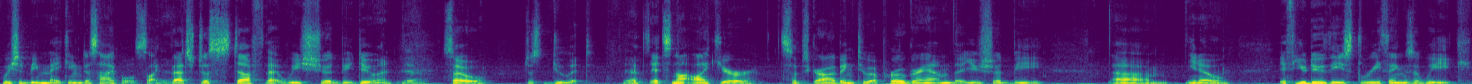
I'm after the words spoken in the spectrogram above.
we should be making disciples like Yeah. that's just stuff that we should be doing Yeah. so just do it Yeah. it's, it's not like you're subscribing to a program that you should be um, you know if you do these three things a week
